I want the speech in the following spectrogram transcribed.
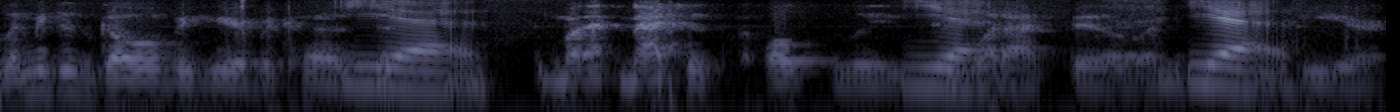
let me just go over here because yes. ma- matches closely to what I feel. Let me Yes. Here.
